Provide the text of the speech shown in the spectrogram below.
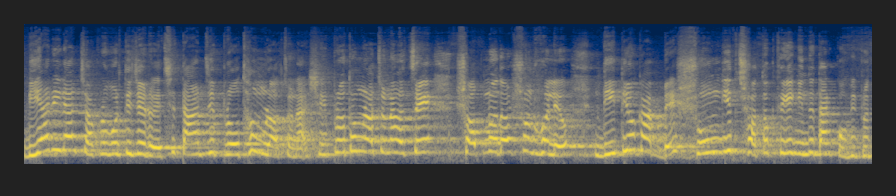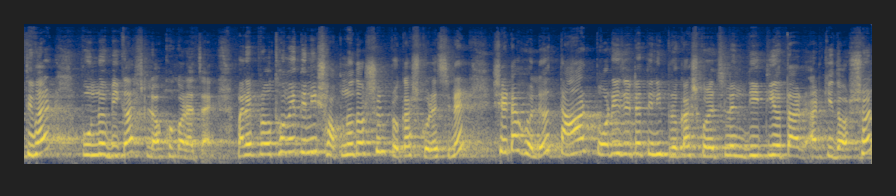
বিহারীলাল চক্রবর্তী যে রয়েছে, তার যে প্রথম রচনা, সেই প্রথম রচনা হচ্ছে স্বপ্ন দর্শন হলেও দ্বিতীয় কাব্যে সংগীত শতক থেকে কিন্তু তার কবি প্রতিভার পূর্ণ বিকাশ লক্ষ্য করা যায়। মানে প্রথমে তিনি স্বপ্ন দর্শন প্রকাশ করেছিলেন, সেটা হলেও তারপরে যেটা তিনি প্রকাশ করেছিলেন দ্বিতীয় তার আর কি দর্শন,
